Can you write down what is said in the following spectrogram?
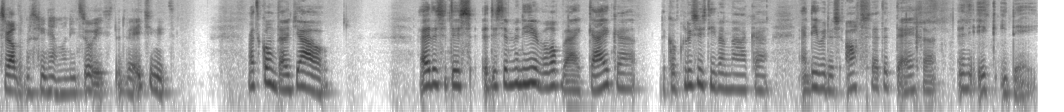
Terwijl dat misschien helemaal niet zo is, dat weet je niet. Maar het komt uit jou. dus het is, het is de manier waarop wij kijken, de conclusies die we maken en die we dus afzetten tegen een ik-idee.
